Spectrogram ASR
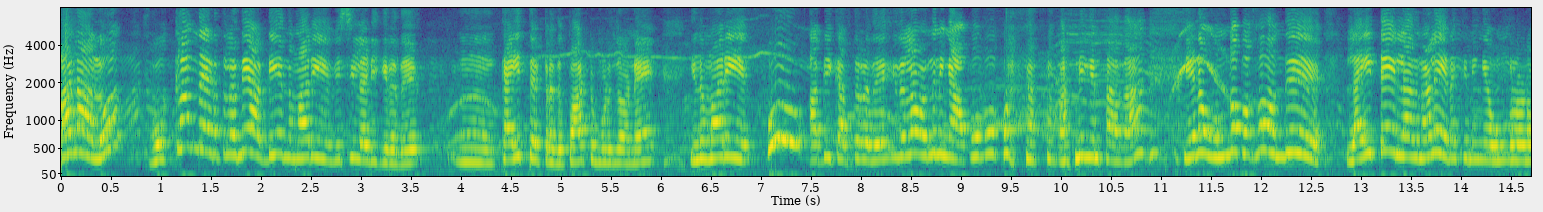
ஆனாலும் உட்கார்ந்த இடத்துல இருந்தே அப்படியே இந்த மாதிரி விசில் அடிக்கிறது கை தட்டுறது பாட்டு முடிஞ்சோடனே இந்த மாதிரி ஹூ அப்படி கத்துறது இதெல்லாம் வந்து நீங்கள் அப்பப்போ பண்ணீங்கன்னா தான் ஏன்னா உங்கள் பக்கம் வந்து லைட்டே இல்லாதனால எனக்கு நீங்கள் உங்களோட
